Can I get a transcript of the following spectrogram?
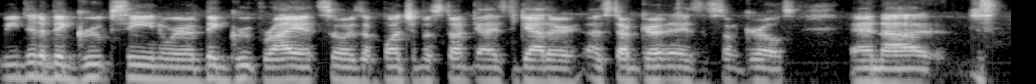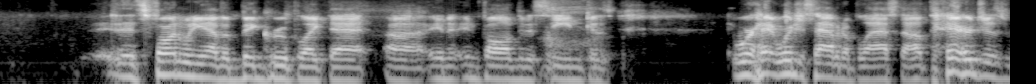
we did a big group scene where a big group riot. So it was a bunch of us stunt guys together, uh, stunt gir- as stunt girls, and uh, just it's fun when you have a big group like that uh, in, involved in a scene because we're we're just having a blast out there, just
